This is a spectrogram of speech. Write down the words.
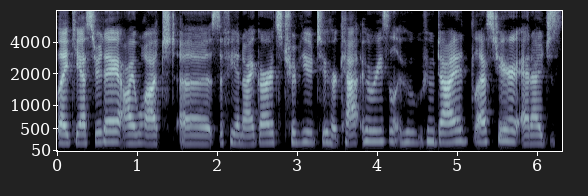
Like yesterday, I watched uh Sophia Nygaard's tribute to her cat who recently who who died last year, and I just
